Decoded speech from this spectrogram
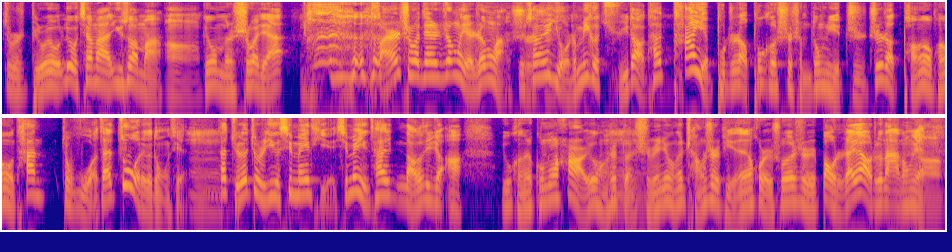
就是比如有六千万预算嘛，啊，给我们十块钱，反正十块钱扔了也扔了，就相当于有这么一个渠道。他他也不知道播客是什么东西，只知道朋友朋友，他就我在做这个东西，嗯他觉得就是一个新媒体。新媒体他脑子里就啊，有可能是公众号，有可能是短视频，有可能是长视频，或者说是报纸摘要这个那的东西，啊，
